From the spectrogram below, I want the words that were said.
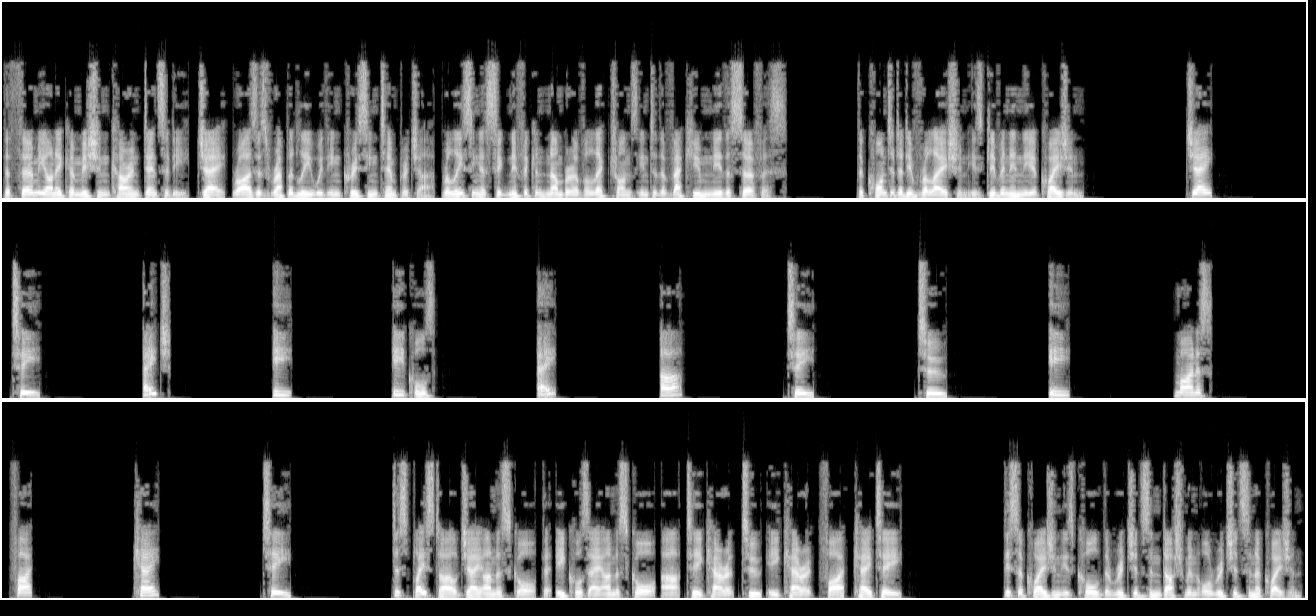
The thermionic emission current density, J, rises rapidly with increasing temperature, releasing a significant number of electrons into the vacuum near the surface. The quantitative relation is given in the equation J T H E equals a R T. two. E. minus Phi K T. Display style J underscore the equals A underscore R T caret two E caret Phi K T. This equation is called the Richardson-Dushman or Richardson equation.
